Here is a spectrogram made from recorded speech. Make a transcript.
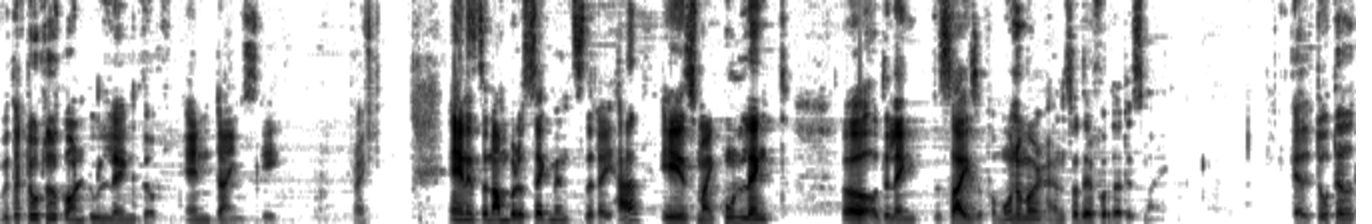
with a total contour length of n times a, right. n is the number of segments that I have, a is my Kuhn length uh, or the length, the size of a monomer and so therefore, that is my L total.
